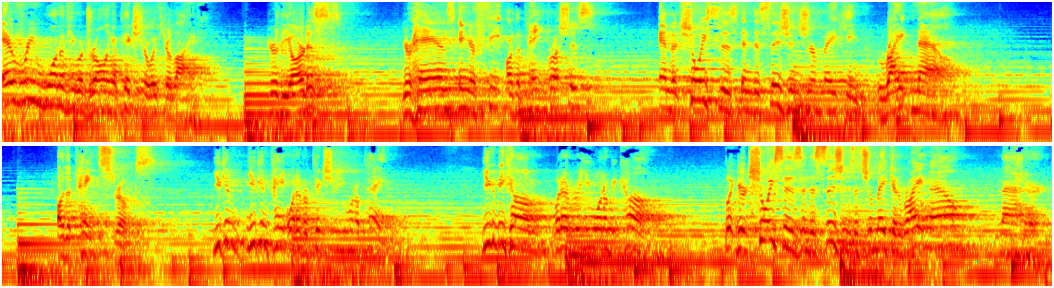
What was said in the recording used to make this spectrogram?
Every one of you are drawing a picture with your life. You're the artist. Your hands and your feet are the paintbrushes. And the choices and decisions you're making right now are the paint strokes. You can, you can paint whatever picture you want to paint. You can become whatever you want to become. But your choices and decisions that you're making right now matter.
